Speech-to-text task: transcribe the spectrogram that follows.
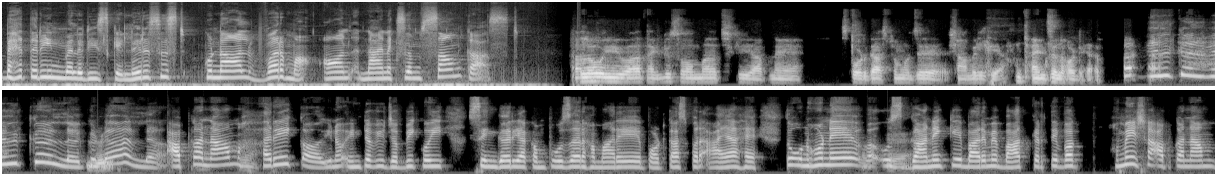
बेहतरीन मेलोडीज के lyricist Kunal Verma on nine XM soundcast hello युवा थैंक यू सो मच कि आपने इस पॉडकास्ट में मुझे शामिल किया। थैंक्स अ लॉट यार। बिल्कुल बिल्कुल। कुणाल आपका नाम हर एक यू नो इंटरव्यू जब भी कोई सिंगर या कंपोजर हमारे पॉडकास्ट पर आया है तो उन्होंने okay. उस गाने के बारे में बात करते वक्त हमेशा आपका नाम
